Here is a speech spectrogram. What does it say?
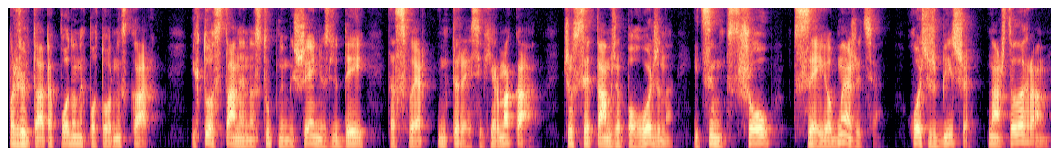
по результатах поданих повторних скарг і хто стане наступною мішенью з людей та сфер інтересів Єрмака. Чи все там вже погоджено, і цим шоу все і обмежиться? Хочеш більше? Наш телеграм.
